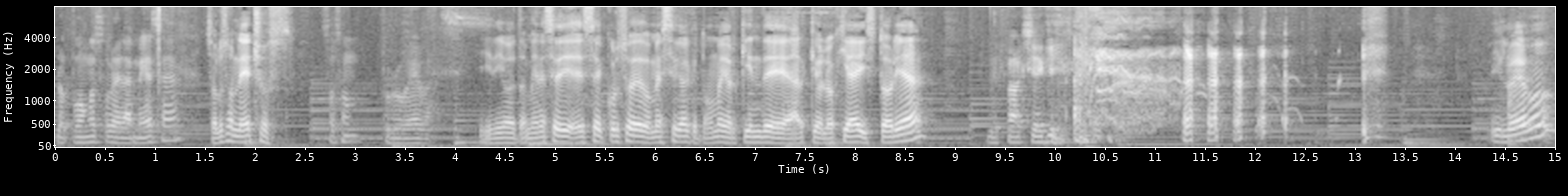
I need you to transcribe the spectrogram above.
lo pongo sobre la mesa. solo son hechos. Eso son pruebas. Y digo, también ese, ese curso de doméstica que tomó Mallorquín de arqueología e historia. De fact checking. Y luego,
